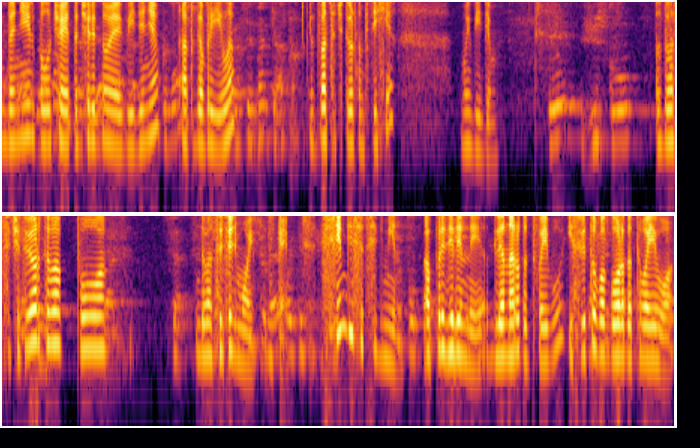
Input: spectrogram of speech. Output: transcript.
Даниил получает очередное видение от Гавриила. И в 24 стихе мы видим с 24 по 27. Okay. 70 седьмин определены для народа Твоего и святого города Твоего,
